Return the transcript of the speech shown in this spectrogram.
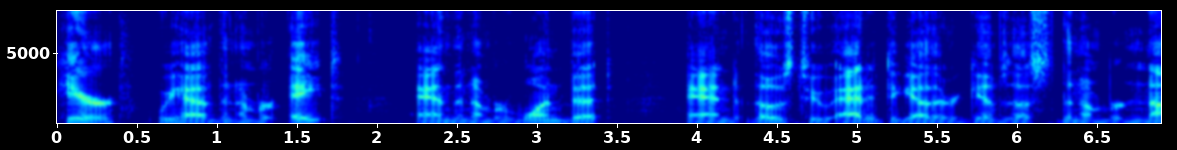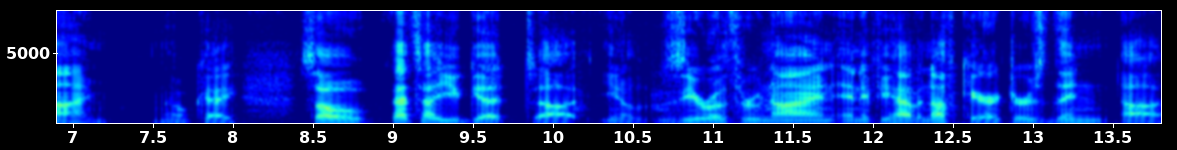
Here we have the number 8 and the number 1 bit, and those two added together gives us the number 9. Okay, so that's how you get, uh, you know, 0 through 9, and if you have enough characters, then, uh,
